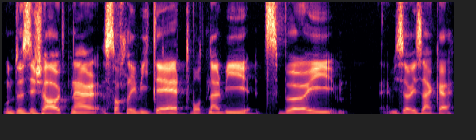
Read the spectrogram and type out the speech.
Und das ist halt dann so ein bisschen wie dort, wo du dann wie zwei, wie soll ich sagen,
